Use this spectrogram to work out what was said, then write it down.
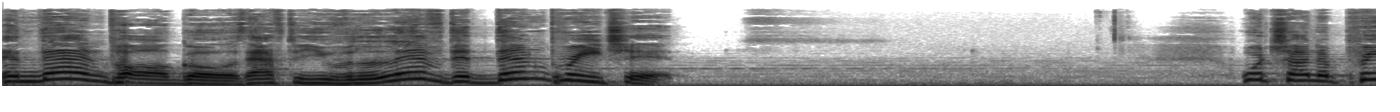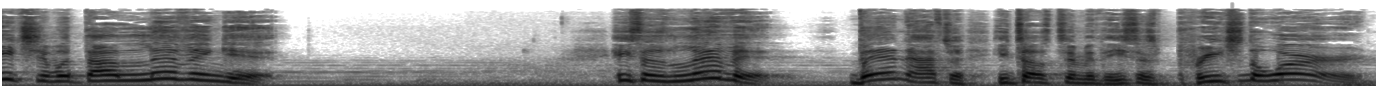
And then Paul goes, after you've lived it, then preach it. We're trying to preach it without living it. He says, live it. Then after he tells Timothy, he says, preach the word.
